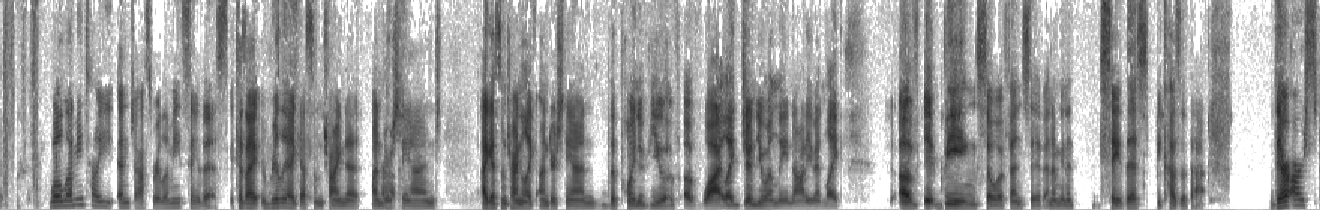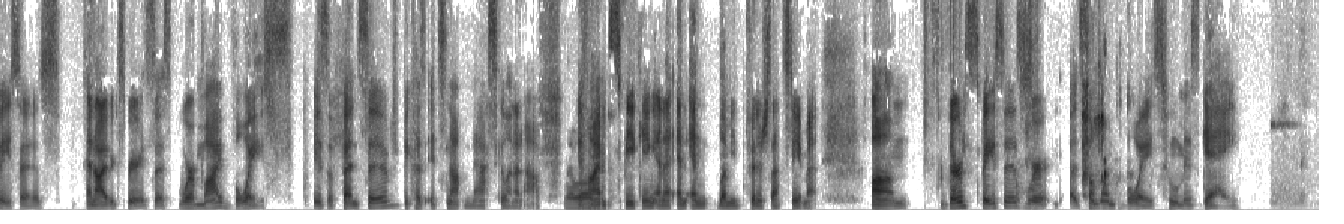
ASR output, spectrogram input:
well, let me tell you, and Jasper, let me say this because I really, I guess, I'm trying to understand. I guess I'm trying to like understand the point of view of of why, like, genuinely, not even like of it being so offensive. And I'm gonna say this because of that. There are spaces, and I've experienced this, where my voice is offensive because it's not masculine enough. Oh, if. I'm speaking, and and and let me finish that statement. Um, there's spaces where uh, someone's voice, whom is gay,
